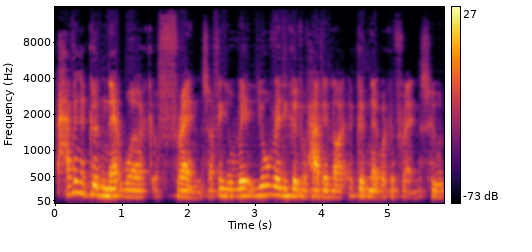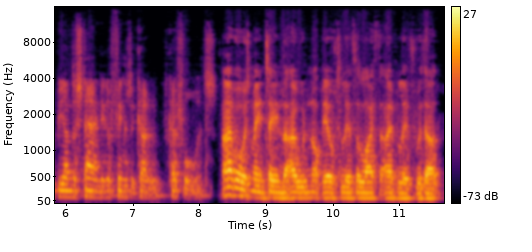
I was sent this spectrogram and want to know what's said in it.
having a good network of friends, I think you're re- you're really good with having like a good network of friends who would be understanding of things that go go forwards. I've always maintained that I would not be able to live the life that I've lived without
